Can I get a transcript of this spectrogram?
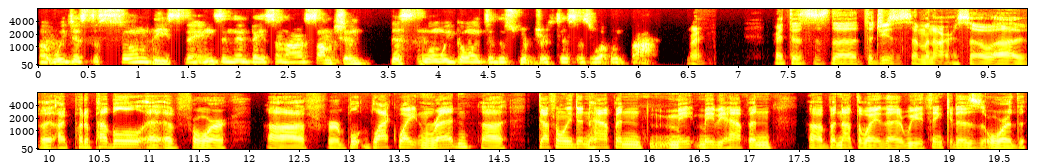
but we just assume these things, and then based on our assumption, this when we go into the scriptures, this is what we find. Right. Right. This is the the Jesus seminar. So uh, I put a pebble uh, for uh, for bl- black, white, and red. Uh, definitely didn't happen. May- maybe happen, uh, but not the way that we think it is, or the,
